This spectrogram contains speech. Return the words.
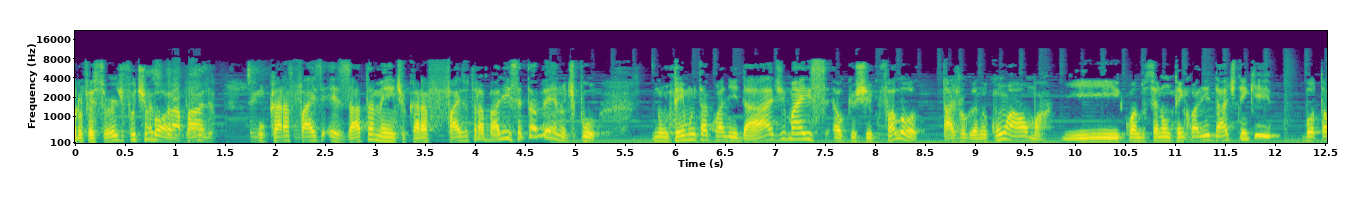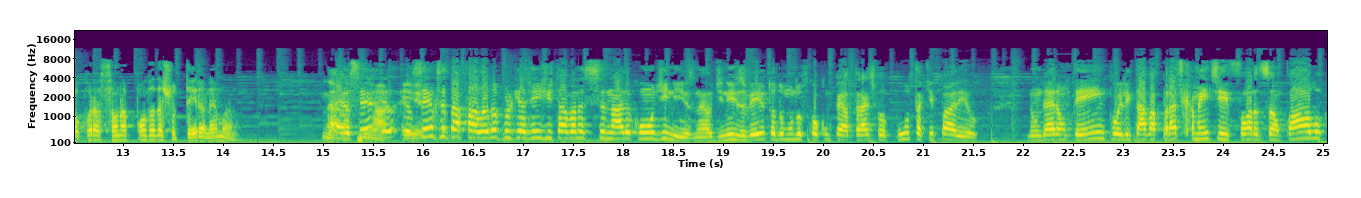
professor de futebol. Faz o Então, trabalho. o cara faz, exatamente, o cara faz o trabalho e você tá vendo, tipo, não tem muita qualidade, mas é o que o Chico falou, tá jogando com alma. E quando você não tem qualidade, tem que botar o coração na ponta da chuteira, né, mano? Ah, eu, sei, eu, eu sei o que você tá falando porque a gente tava nesse cenário com o Diniz, né? O Diniz veio, todo mundo ficou com o pé atrás, falou, puta que pariu. Não deram tempo, ele tava praticamente fora de São Paulo.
